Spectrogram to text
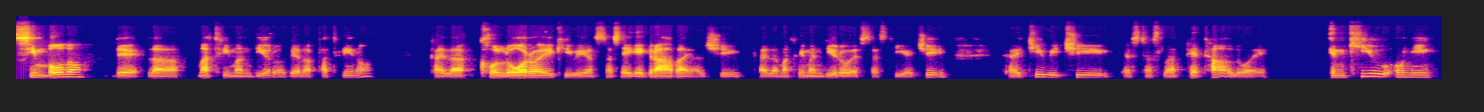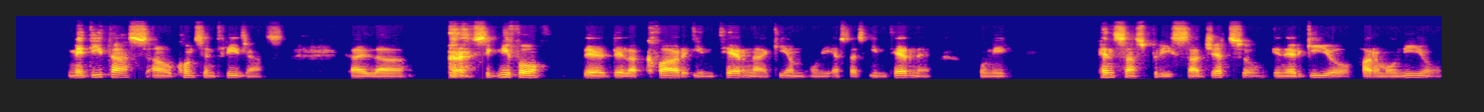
simbolo de la matrimandiro, de la patrino, kaj la coloroi kiwi estas ege grava al ci, kaj la matrimandiro estas tie ci, kaj tiwi ci estas la petaloi en kiu oni meditas au concentrigas, kaj la signifo de, de la quar interna, kiam oni estas interne, oni pensas pri sagezzo, energio, harmonio,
